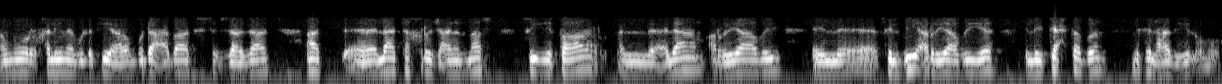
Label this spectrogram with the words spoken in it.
أمور خليني أقول لك إياها مداعبات استفزازات لا تخرج عن النص في إطار الإعلام الرياضي في البيئة الرياضية اللي تحتضن مثل هذه الأمور.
